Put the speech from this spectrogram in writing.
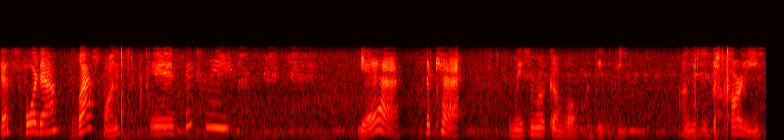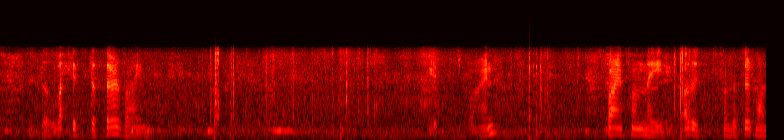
That's four down. Last one is basically yeah, the cat. The Mason Gumball on DVD. Um, this is the party. It's the it's the third volume. It's fine. Fine from the other from the third one.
